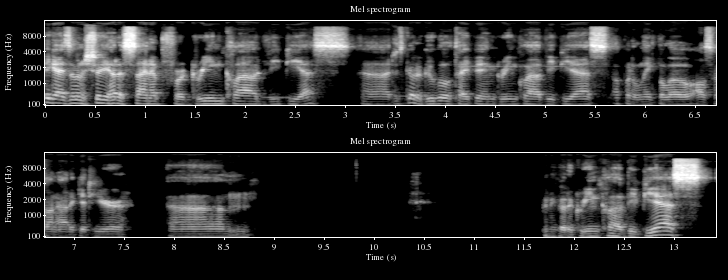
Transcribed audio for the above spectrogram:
Hey guys, I'm going to show you how to sign up for Green Cloud VPS. Uh, just go to Google, type in Green Cloud VPS. I'll put a link below also on how to get here. Um, I'm going to go to Green Cloud VPS.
